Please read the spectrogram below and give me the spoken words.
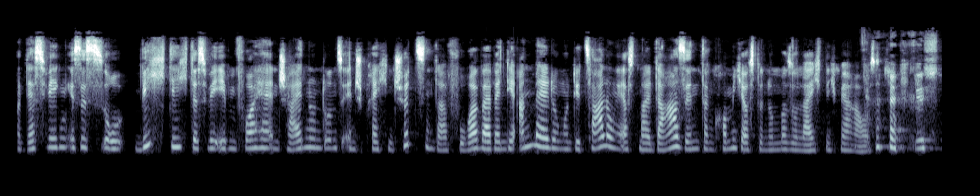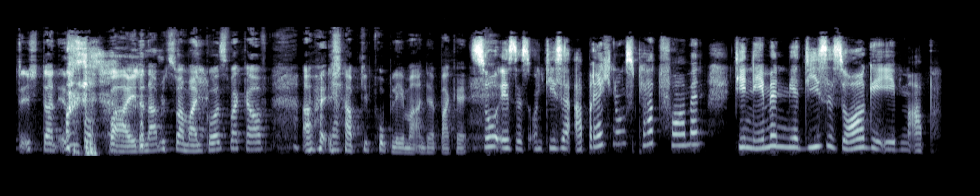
Und deswegen ist es so wichtig, dass wir eben vorher entscheiden und uns entsprechend schützen davor, weil wenn die Anmeldung und die Zahlung erstmal da sind, dann komme ich aus der Nummer so leicht nicht mehr raus. Richtig, dann ist es vorbei. Dann habe ich zwar meinen Kurs verkauft, aber ich habe die Probleme an der Backe. So ist es. Und diese Abrechnungsplattform Plattformen, die nehmen mir diese Sorge eben ab.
